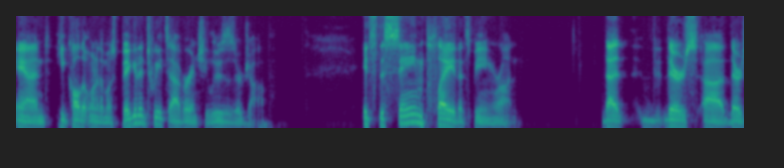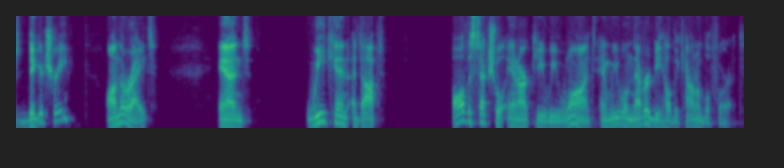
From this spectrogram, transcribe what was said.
and he called it one of the most bigoted tweets ever, and she loses her job. It's the same play that's being run. That there's uh, there's bigotry on the right, and we can adopt all the sexual anarchy we want, and we will never be held accountable for it.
